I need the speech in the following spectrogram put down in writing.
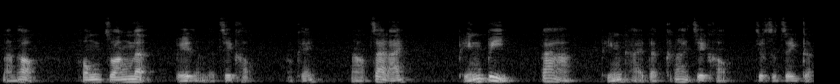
然后封装了别人的接口，OK，然后再来屏蔽大平台的 client 接口，就是这个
